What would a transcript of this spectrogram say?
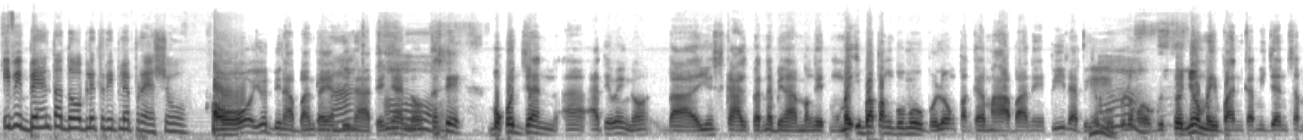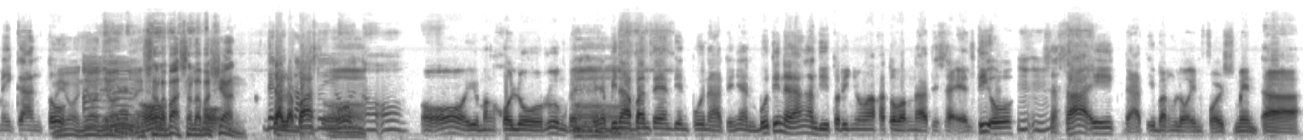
ibibenta doble, triple presyo. Oo, yun, binabantayan Diba? din natin yan, no? Oo. Kasi bukod dyan, ah, Ate Weng, no, ba, yung scalper na binabanggit mo, may iba pang bumubulong pagka mahaba na yung pila, biglang Mm. bubulong, oh, gusto nyo, may van kami dyan sa may kanto. Ayun, yun, yun. Yan. Sa labas, sa labas Oo. yan. Sa labas, Delikado oo. yun, oo. Oo, yung mga color room, ganyan, Oo. ganyan. Binabantayan din po natin yan. Buti na lang, andito rin yung mga katuwang natin sa LTO, Mm-mm. sa SAIC, at ibang law enforcement ah,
